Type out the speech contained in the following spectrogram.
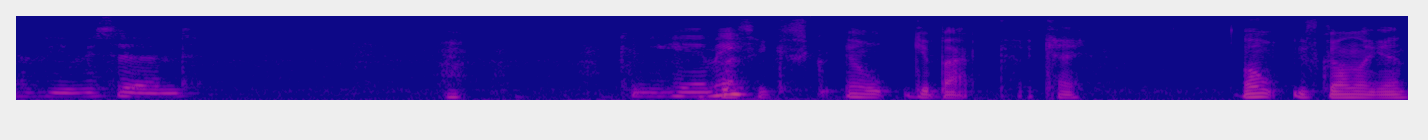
have you returned? Can you hear me? Sc- oh, you're back. Okay. Oh, you've gone again.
